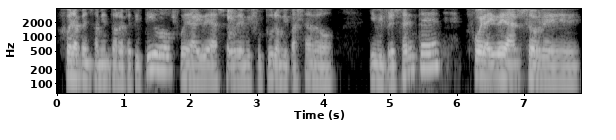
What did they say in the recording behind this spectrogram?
Fuera pensamiento repetitivo, fuera ideas sobre mi futuro, mi pasado y mi presente, fuera ideas sobre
